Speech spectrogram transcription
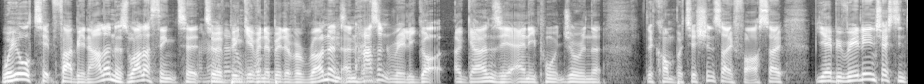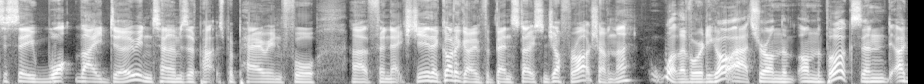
we all tipped Fabian Allen as well. I think to, to have been given a bit of a run and, and hasn't really got a Guernsey at any point during the, the competition so far. So yeah, it'd be really interesting to see what they do in terms of perhaps preparing for uh, for next year. They've got to go in for Ben Stokes and Jofra Archer, haven't they? Well, they've already got Archer on the on the books, and I,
